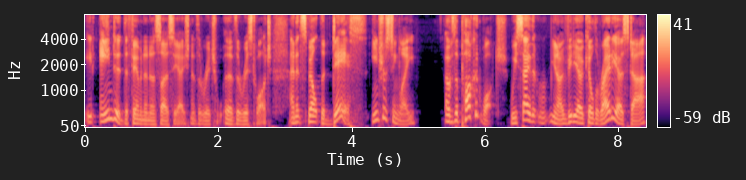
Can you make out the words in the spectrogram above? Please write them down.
It ended the feminine association of the, rich, of the wristwatch, and it spelt the death, interestingly, of the pocket watch. We say that, you know, video killed the radio star.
